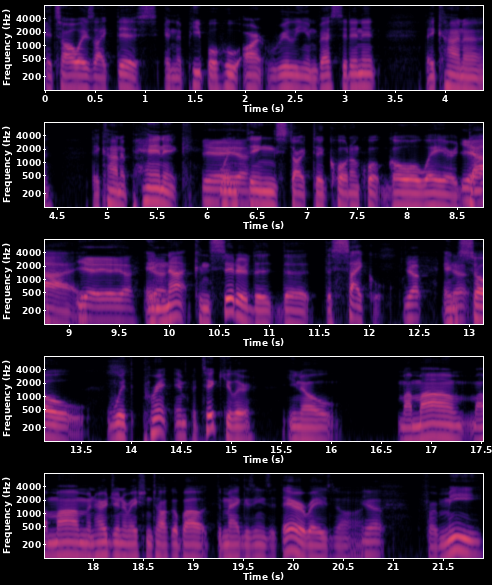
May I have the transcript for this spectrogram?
It's always like this, and the people who aren't really invested in it, they kind of they kind of panic Yeah, when yeah. things start to quote unquote go away or yeah, die, yeah, yeah, yeah, and not consider the the the cycle. yep, And yep. so with print in particular, you know, my mom, my mom and her generation talk about the magazines that they were raised on. yeah, For me,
